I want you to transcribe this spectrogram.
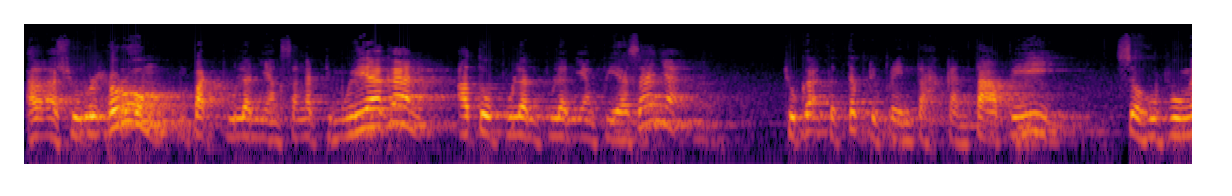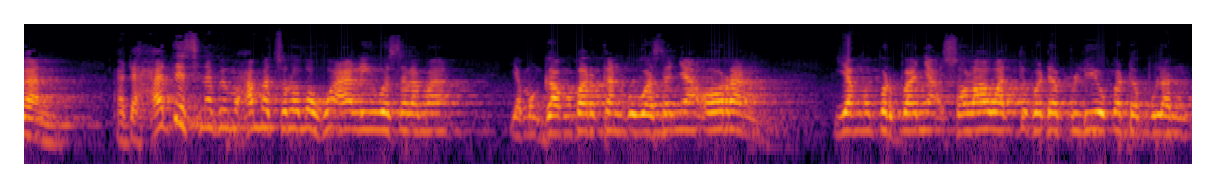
Al-Ashurul Hurum, empat bulan yang sangat dimuliakan, atau bulan-bulan yang biasanya, juga tetap diperintahkan. Tapi sehubungan ada hadis Nabi Muhammad SAW yang menggambarkan bahwasanya orang yang memperbanyak solawat kepada beliau pada bulan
